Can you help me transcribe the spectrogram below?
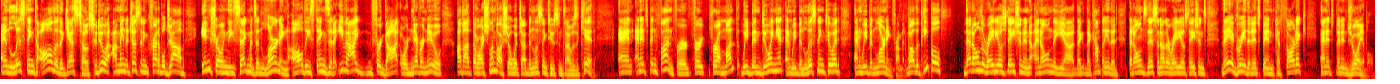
and listening to all of the guest hosts who do, I mean, just an incredible job introing these segments and learning all these things that even I forgot or never knew about the Rush Limbaugh show, which I've been listening to since I was a kid. And and it's been fun. For for for a month we've been doing it and we've been listening to it and we've been learning from it. Well the people that own the radio station and, and own the, uh, the, the company that that owns this and other radio stations, they agree that it's been cathartic and it's been enjoyable.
